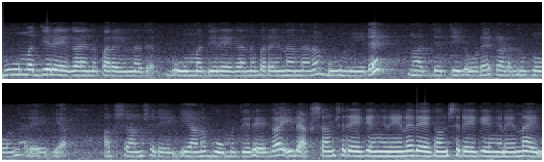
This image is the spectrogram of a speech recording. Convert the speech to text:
ഭൂമധ്യരേഖ എന്ന് പറയുന്നത്. ഭൂമധ്യരേഖ എന്ന് പറയുന്നത് എന്താണ്? ഭൂമിയുടെ മധ്യത്തിലൂടെ കടന്നു പോകുന്ന രേഖ. അക്ഷാംശ രേഖയാണ് ഭൂമധ്യരേഖ ഇതിൽ അക്ഷാംശ രേഖ എങ്ങനെയാണ്? രേഖാംശ രേഖ എങ്ങനെയാണ്? അതിൽ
